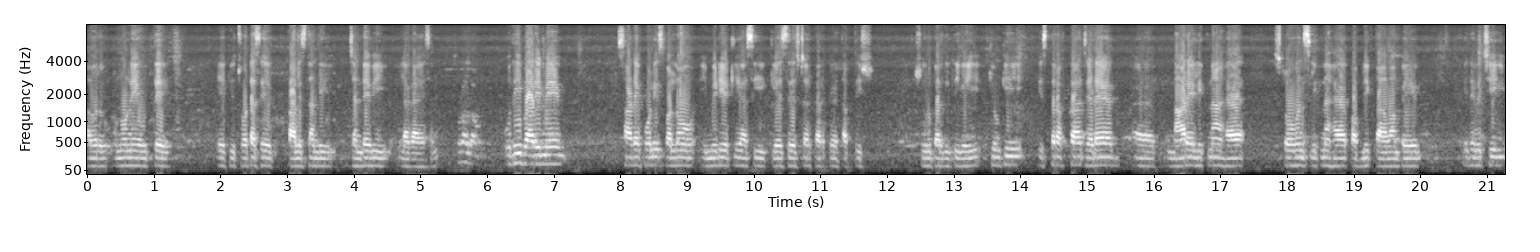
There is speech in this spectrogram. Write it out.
और उन्होंने उत्ते एक छोटा से खालिस्तानी झंडे भी लगाए सन ਉਹਦੀ ਬਾਰੇ में ਸਾਡੇ ਪੁਲਿਸ ਵੱਲੋਂ ਇਮੀਡੀਏਟਲੀ ਅਸੀਂ ਕੇਸ ਰਜਿਸਟਰ ਕਰਕੇ ਤਫਤੀਸ਼ शुरू कर दी गई क्योंकि इस तरफ का जड़ा अ, नारे लिखना है स्लोगन्स लिखना है पब्लिक तावां पे ਇਹਦੇ ਵਿੱਚ ਹੀ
